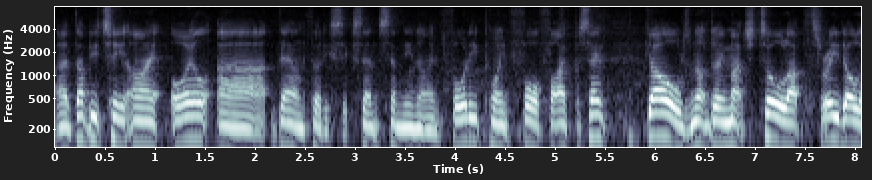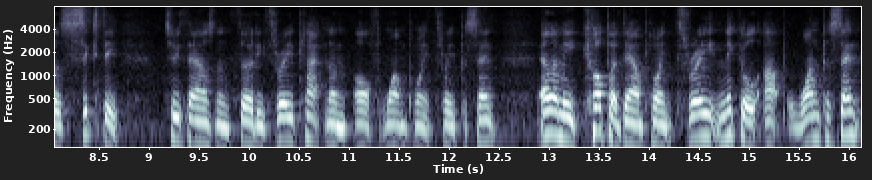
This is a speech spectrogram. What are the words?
Uh, WTI oil uh, down 36 cents, 79.40, 0.45%. Gold not doing much at all, up $3.60, 2033. Platinum off 1.3%. LME copper down 0.3, nickel up 1%,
